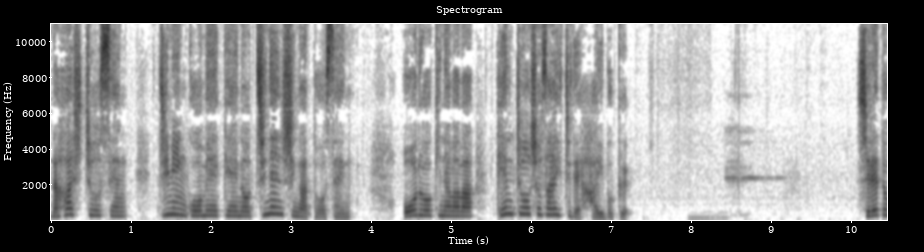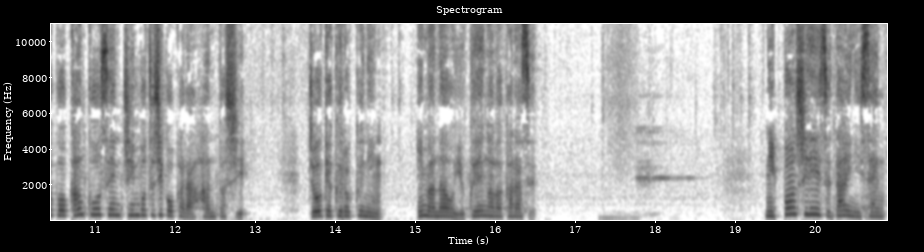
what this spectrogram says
那覇市長選自民公明系の知念氏が当選。オール沖縄は県庁所在地で敗北。知床観光船沈没事故から半年。乗客6人今なお行方が分からず。日本シリーズ第2戦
